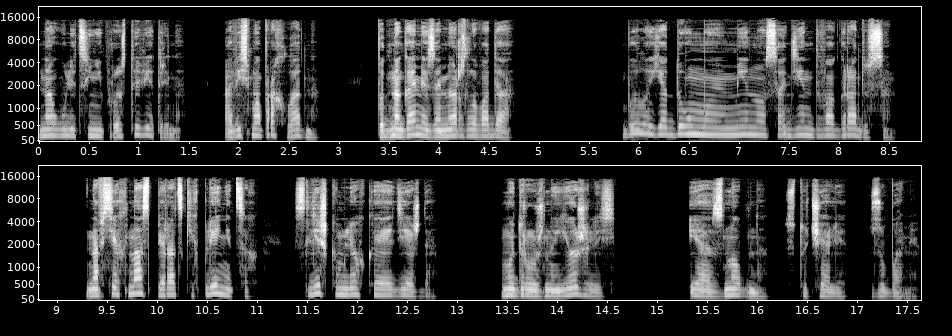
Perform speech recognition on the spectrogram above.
На улице не просто ветрено, а весьма прохладно. Под ногами замерзла вода, было, я думаю, минус один-два градуса. На всех нас, пиратских пленницах, слишком легкая одежда. Мы дружно ежились и ознобно стучали зубами.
